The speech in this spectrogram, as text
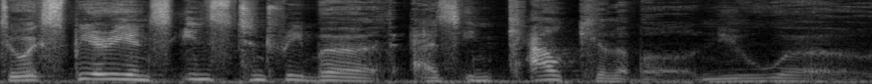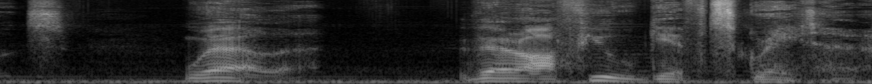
To experience instant rebirth as incalculable new worlds. Well, there are few gifts greater.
